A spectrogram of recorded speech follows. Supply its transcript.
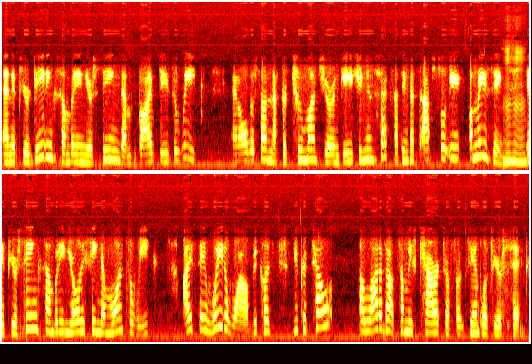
And if you're dating somebody and you're seeing them five days a week, and all of a sudden after two months you're engaging in sex, I think that's absolutely amazing. Mm-hmm. If you're seeing somebody and you're only seeing them once a week, I say wait a while because you could tell a lot about somebody's character. For example, if you're sick.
